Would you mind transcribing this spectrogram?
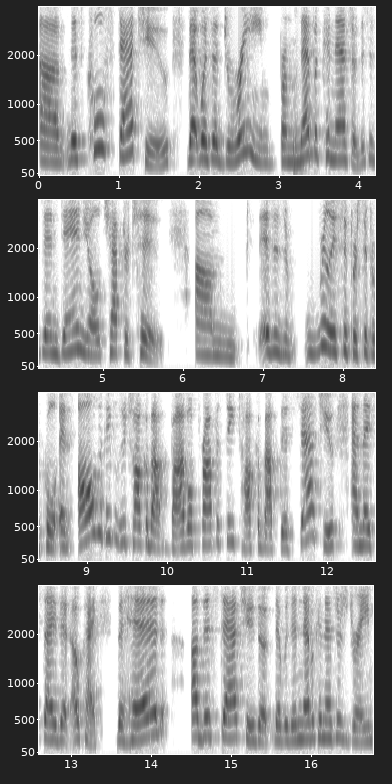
um, this cool statue that was a dream from Nebuchadnezzar. This is in Daniel chapter two. Um, this is really super, super cool. And all the people who talk about Bible prophecy talk about this statue, and they say that okay, the head of this statue that, that was in Nebuchadnezzar's dream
